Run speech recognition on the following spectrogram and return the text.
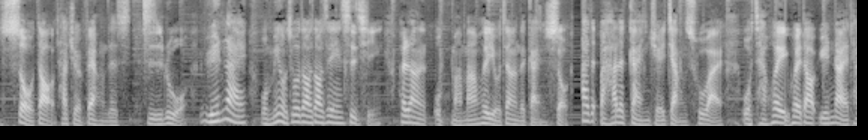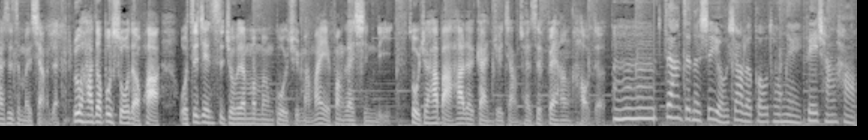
受到，她觉得非常的失落。原来我没有做到到这件事情，会让我妈妈会有这样的感受。她的把她的感觉讲出来，我才会体会到原来她是这么想的。如果她都不说的话，我这件事就会慢慢过去，妈妈也放在心里。所以我觉得她把她的感觉讲出来是非常好的，嗯，这样真的是有效的沟通哎，非常好。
